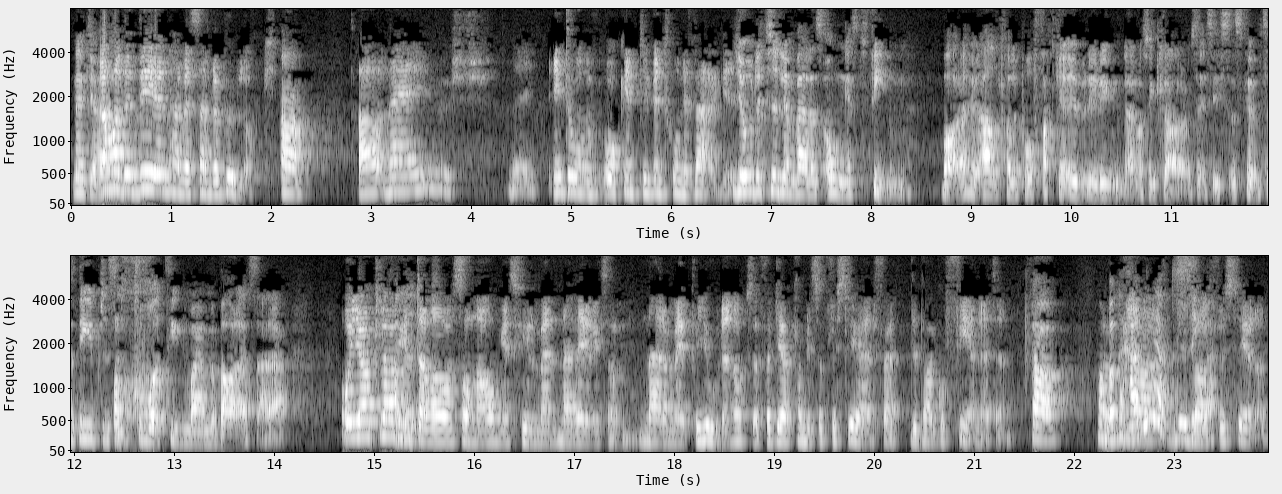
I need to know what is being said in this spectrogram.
Nej, jag Jaha, det, det är den här med Sandra Bullock. Ja. Ja, nej, usch, nej. Inte hon, åker inte typ inte hon iväg? Jo, det är tydligen världens ångestfilm. Bara hur allt håller på att fucka ur i rymden och sen klarar de sig i sista sekund. Så det är precis Åh. två timmar med bara så här. Och jag klarar inte av såna ångestfilmer när, det är liksom, när de är på jorden också för att jag kan bli så frustrerad för att det bara går fel hela tiden. Ja. Man bara, det här vill jag inte blir se. bara frustrerad.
